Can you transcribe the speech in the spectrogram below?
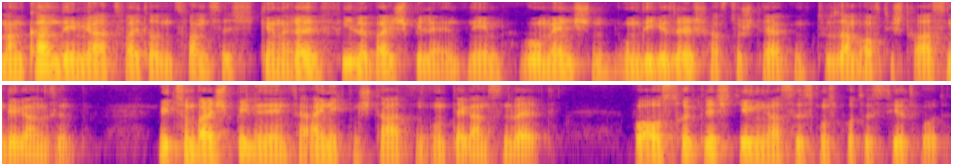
Man kann dem Jahr 2020 generell viele Beispiele entnehmen, wo Menschen, um die Gesellschaft zu stärken, zusammen auf die Straßen gegangen sind, wie zum Beispiel in den Vereinigten Staaten und der ganzen Welt, wo ausdrücklich gegen Rassismus protestiert wurde.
